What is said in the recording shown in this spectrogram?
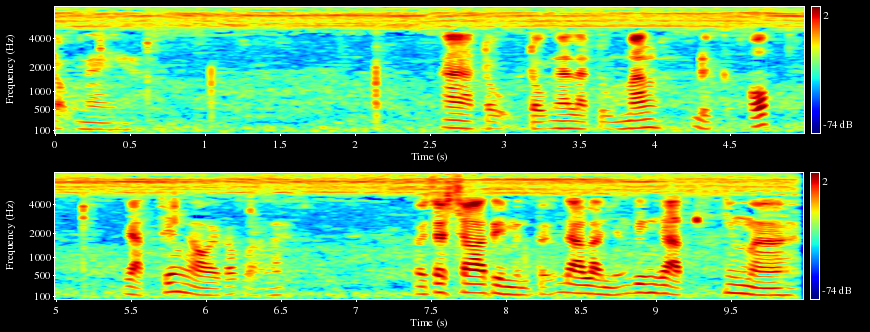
Trụ này à trụ trụ này là trụ măng được ốp gạch phía ngoài các bạn ạ. Ở xa xa thì mình tưởng đây là những viên gạch nhưng mà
